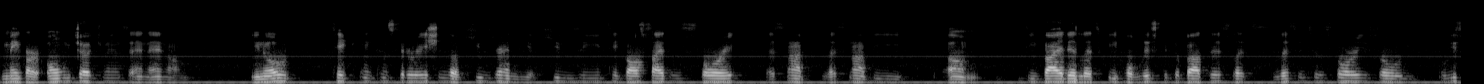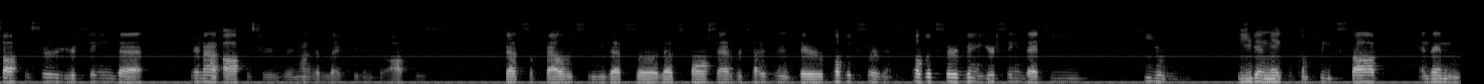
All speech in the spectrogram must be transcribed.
make our own judgments and and um you know take in consideration the accuser and the accusee take all sides of the story let's not let's not be um divided. Let's be holistic about this. Let's listen to the story. So, police officer, you're saying that they're not officers. They're not elected into office. That's a fallacy. That's a that's false advertisement. They're public servants. Public servant. You're saying that he he he didn't make a complete stop, and then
